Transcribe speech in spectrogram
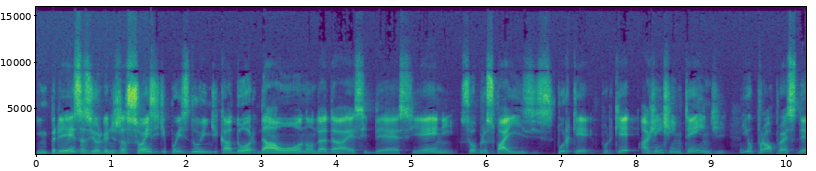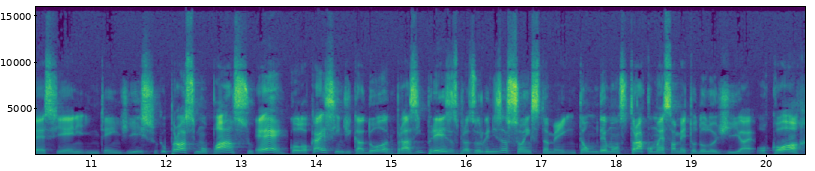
empresas e organizações e depois do indicador da ONU, da, da SDSN, sobre os países. Por quê? Porque a gente entende, e o próprio SDSN entende isso, que o próximo passo é colocar esse indicador para as empresas, para as organizações também. Então, demonstrar como essa metodologia ocorre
